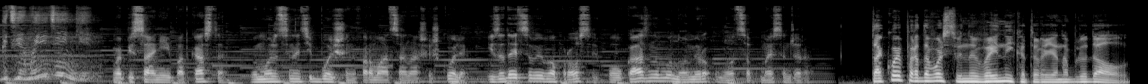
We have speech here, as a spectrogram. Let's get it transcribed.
Где мои деньги? В описании подкаста вы можете найти больше информации о нашей школе и задать свои вопросы по указанному номеру WhatsApp мессенджера. Такой продовольственной войны, которую я наблюдал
